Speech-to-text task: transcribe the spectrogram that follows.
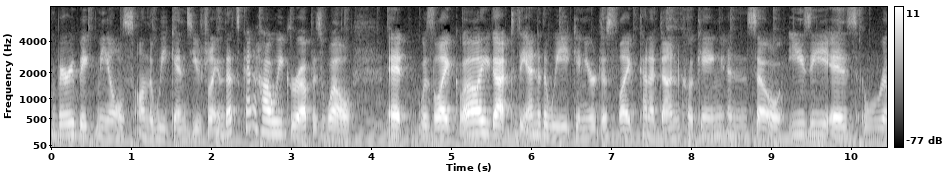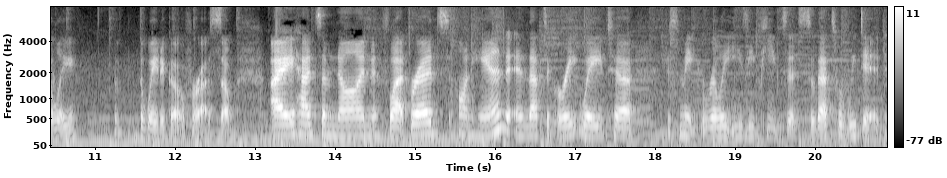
very big meals on the weekends usually, and that's kind of how we grew up as well. It was like, well, you got to the end of the week and you're just like kind of done cooking, and so easy is really the, the way to go for us. So I had some naan flatbreads on hand, and that's a great way to just make really easy pizzas. So that's what we did.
